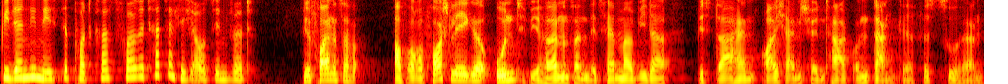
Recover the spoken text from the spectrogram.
wie denn die nächste Podcast-Folge tatsächlich aussehen wird. Wir freuen uns auf, auf eure Vorschläge und wir hören uns im Dezember wieder. Bis dahin euch einen schönen Tag und danke fürs Zuhören.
